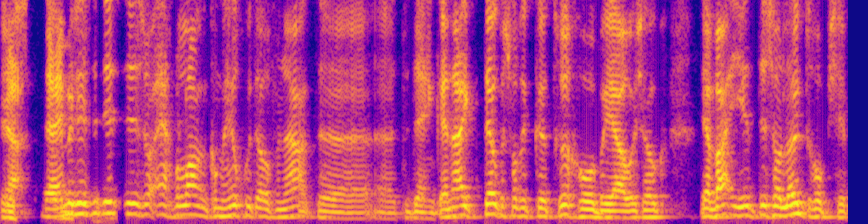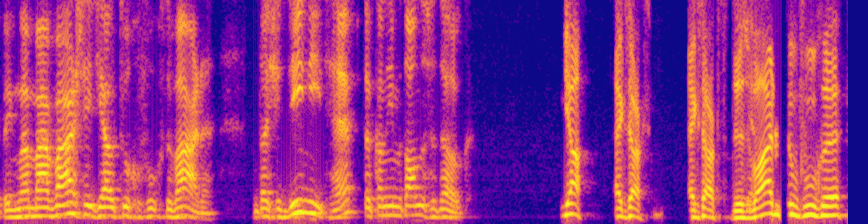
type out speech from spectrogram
Dus, ja, nee, maar dit, dit, dit, is wel echt belangrijk om heel goed over na te, uh, te denken. En eigenlijk telkens wat ik uh, terughoor bij jou is ook, ja, waar, het is wel leuk dropshipping, maar, maar waar zit jouw toegevoegde waarde? Want als je die niet hebt, dan kan iemand anders het ook. Ja, exact. Exact. Dus ja. waarde toevoegen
